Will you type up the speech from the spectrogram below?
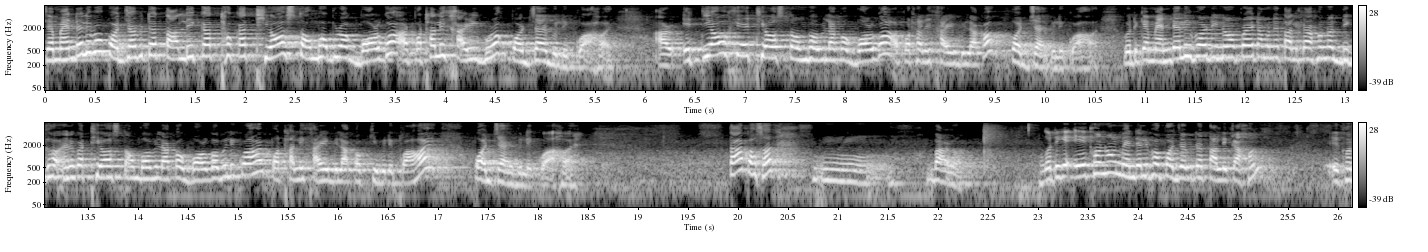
যে মেণ্ডেলিভৰ পৰ্যায়িত তালিকাত থকা থিয় স্তম্ভবোৰক বৰ্গ আৰু পথালি শাৰীবোৰক পৰ্যায় বুলি কোৱা হয়। আৰু এতিয়াও সেই থিয় স্তম্ভবিলাকক বৰ্গ আৰু পথালি শাৰীবিলাকক পৰ্যায় বুলি কোৱা হয়। গতিকে মেণ্ডেলিভৰ দিনৰ পৰাই তাৰমানে তালিকাখনত দীঘ এনেকুৱা থিয় স্তম্ভবিলাকক বৰ্গ বুলি কোৱা হয় পথালি শাৰীবিলাকক কি বুলি কোৱা হয় পৰ্যায় বুলি কোৱা হয়। তাৰপাছত বাৰু। গতিকে এইখন হ'ল মেণ্ডেলিভৰ পৰ্যাপিত তালিকাখন। এইখন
